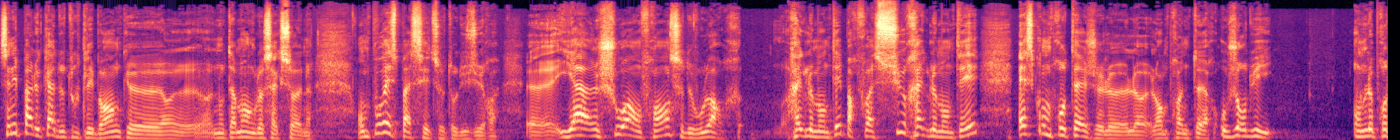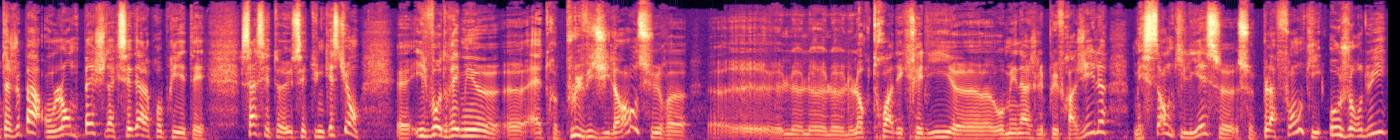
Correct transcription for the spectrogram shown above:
Ce n'est pas le cas de toutes les banques, euh, notamment anglo-saxonnes. On pourrait se passer de ce taux d'usure. Euh, il y a un choix en France de vouloir réglementer, parfois surréglementer. Est-ce qu'on protège l'emprunteur Aujourd'hui, on ne le protège pas, on l'empêche d'accéder à la propriété. Ça, c'est une question. il vaudrait mieux être plus vigilant sur l'octroi des crédits aux ménages les plus fragiles, mais sans qu'il y ait ce, ce plafond qui, aujourd'hui,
